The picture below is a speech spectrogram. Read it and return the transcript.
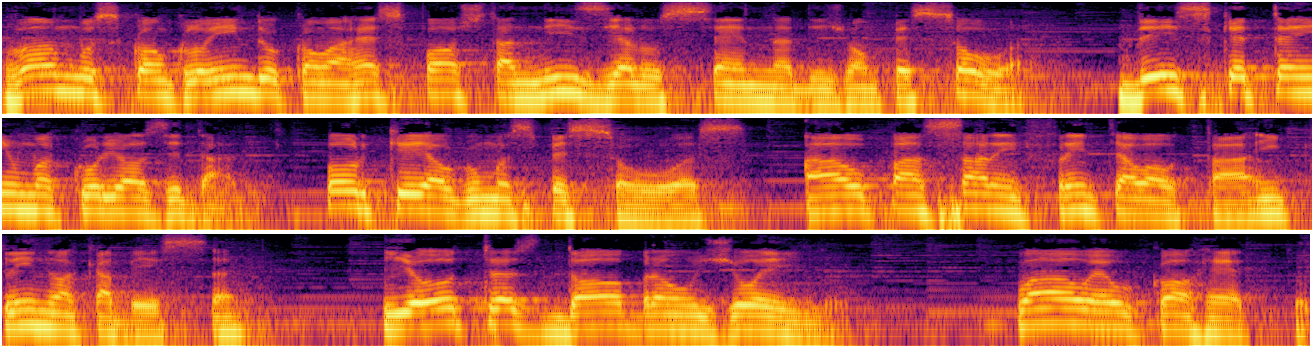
Vamos concluindo com a resposta Nízia Lucena de João Pessoa. Diz que tem uma curiosidade. Por que algumas pessoas ao passar em frente ao altar, inclinam a cabeça e outras dobram o joelho. Qual é o correto?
